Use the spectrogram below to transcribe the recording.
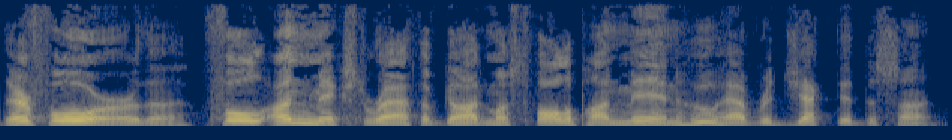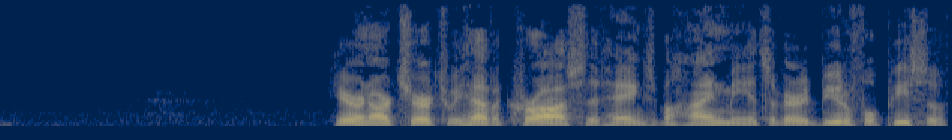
Therefore, the full unmixed wrath of God must fall upon men who have rejected the Son. Here in our church, we have a cross that hangs behind me. It's a very beautiful piece of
